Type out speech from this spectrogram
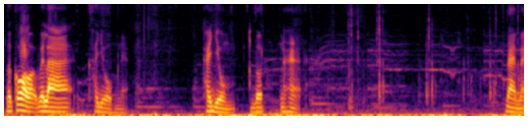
แล้วก็เวลาขยมเนี่ยขยมรถนะฮะได้ไหม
